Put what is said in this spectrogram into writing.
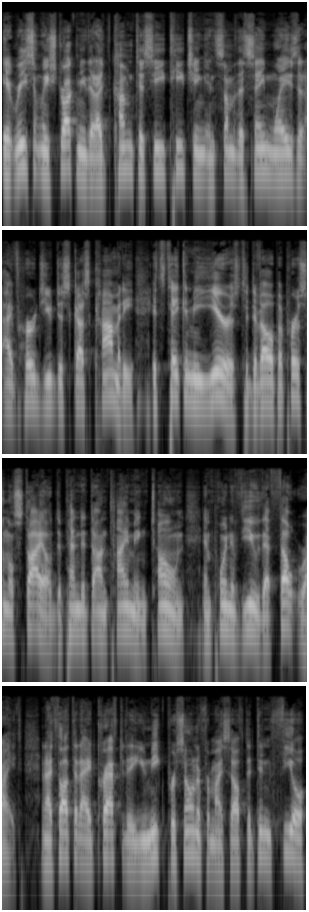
it recently struck me that I've come to see teaching in some of the same ways that I've heard you discuss comedy. It's taken me years to develop a personal style dependent on timing, tone, and point of view that felt right, and I thought that I had crafted a unique persona for myself that didn't feel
